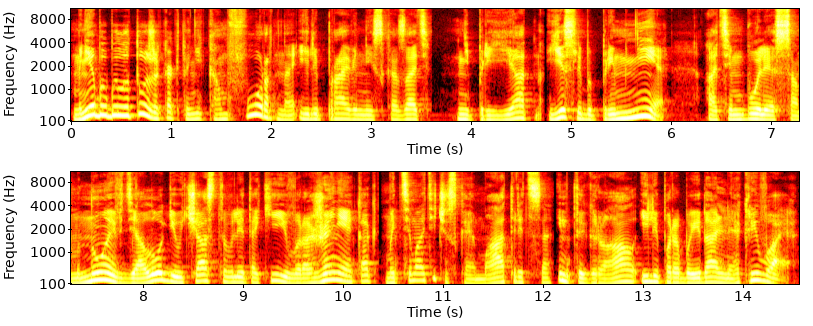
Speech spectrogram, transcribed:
Мне бы было тоже как-то некомфортно или правильнее сказать неприятно, если бы при мне а тем более со мной в диалоге участвовали такие выражения, как математическая матрица, интеграл или парабоидальная кривая.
